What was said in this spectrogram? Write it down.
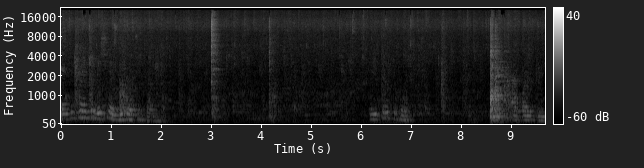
একদিক হয়েছে বেশি একদিক হয়েছে এইটা একটু হোক। তারপরে তুমি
